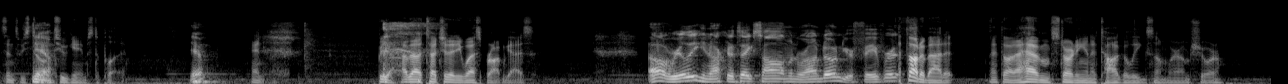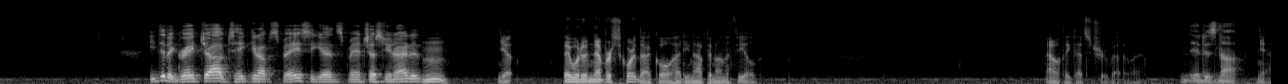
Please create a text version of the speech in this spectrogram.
since we still Yeah. have two games to play. Yep. Anyway, But yeah, how about touching any West Brom guys? Oh, really? You're not going to take Solomon Rondon, your favorite? I thought about it. I thought I have him starting in a Togga league somewhere. I'm sure. He did a great job taking up space against Manchester United. Mm. Yep. They would have never scored that goal had he not been on the field. I don't think that's true, by the way. It is not. Yeah,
